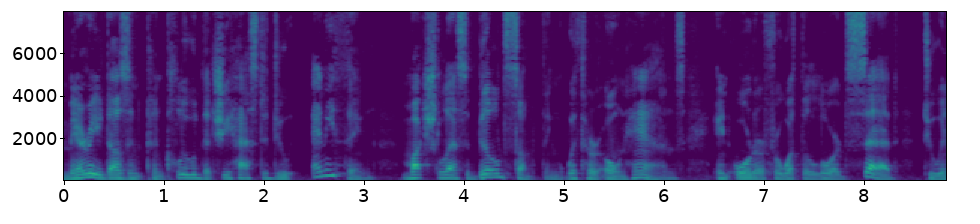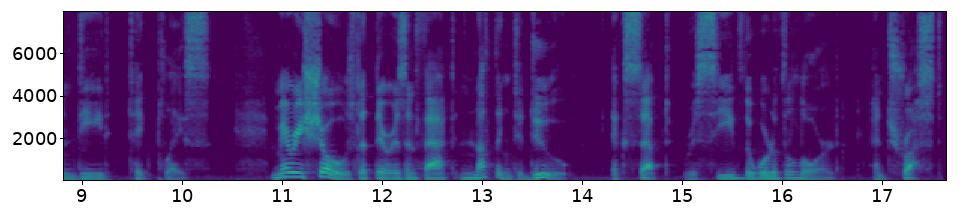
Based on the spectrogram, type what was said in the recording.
Mary doesn't conclude that she has to do anything much less build something with her own hands in order for what the Lord said to indeed take place. Mary shows that there is, in fact, nothing to do except receive the word of the Lord and trust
